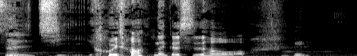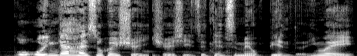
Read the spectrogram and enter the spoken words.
自己 回到那个时候哦，嗯，我我应该还是会选医学系，这点是没有变的，因为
